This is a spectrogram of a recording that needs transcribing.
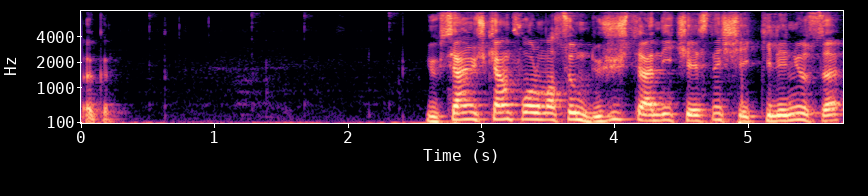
Bakın. Yükselen üçgen formasyonu düşüş trendi içerisinde şekilleniyorsa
